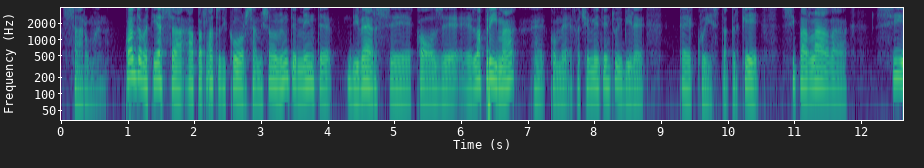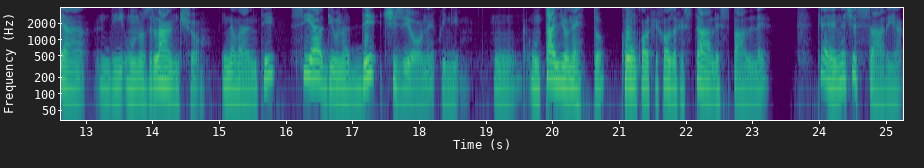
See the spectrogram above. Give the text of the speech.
Saruman. Quando Mattias ha parlato di corsa mi sono venute in mente diverse cose. La prima, eh, come facilmente intuibile, è questa, perché si parlava sia di uno slancio in avanti, sia di una decisione, quindi un, un taglio netto con qualche cosa che sta alle spalle, che è necessaria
